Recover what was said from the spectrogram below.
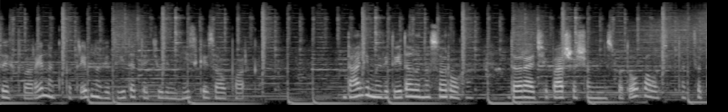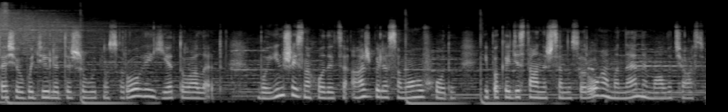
цих тваринок потрібно відвідати тюрінгійський зоопарк. Далі ми відвідали носорога. До речі, перше, що мені сподобалося, так це те, що в будівлі, де живуть носороги, є туалет, бо інший знаходиться аж біля самого входу, і поки дістанешся носорога, мене немало часу.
